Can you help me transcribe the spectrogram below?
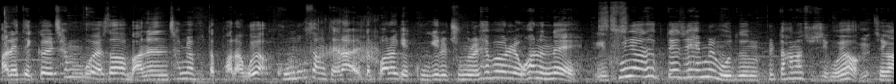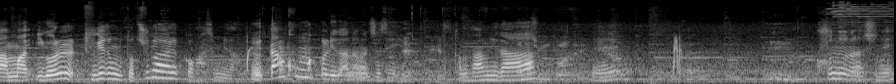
아래 댓글 참고해서 많은 참여 부탁 바라고요. 공복 상태라 일단 빠르게 고기를 주문을 해보려고 하는데 이 훈연 흑돼지 해물 모듬 일단 하나 주시고요. 제가 아마 이거를 두 개 정도 더 추가할 것 같습니다. 그리고 땅콩 막걸리도 하나만 주세요. 예, 알겠습니다. 감사합니다. 주문 도와드릴게요. 네. 훈훈하시네.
